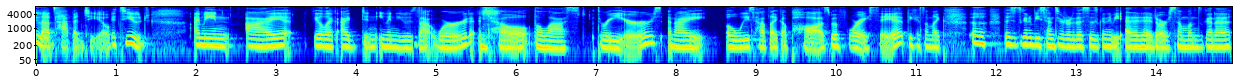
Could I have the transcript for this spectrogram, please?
If that's happened to you. It's huge. I mean, I feel like I didn't even use that word until the last three years. And I always have like a pause before I say it because I'm like, Ugh, this is going to be censored or this is going to be edited or someone's going to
